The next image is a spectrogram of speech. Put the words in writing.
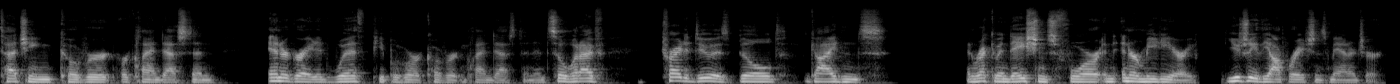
touching covert or clandestine integrated with people who are covert and clandestine. And so what I've tried to do is build guidance and recommendations for an intermediary, usually the operations manager,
